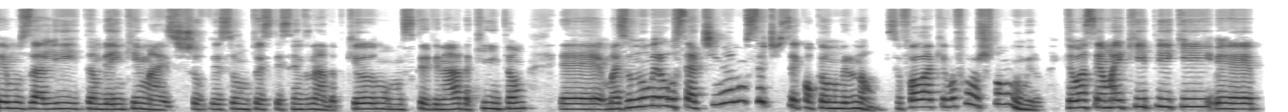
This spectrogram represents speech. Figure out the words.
temos ali também, quem mais? Deixa eu ver se eu não estou esquecendo nada, porque eu não escrevi nada aqui, então, é, mas o número certinho, eu não sei dizer qual é o número, não. Se eu falar aqui, eu vou falar, chutar um número. Então, assim, é uma equipe que é,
